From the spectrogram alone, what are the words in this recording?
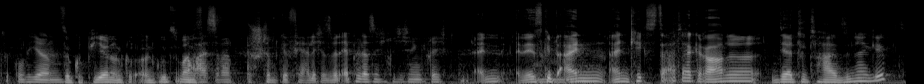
zu kopieren. zu kopieren und, und gut zu machen. Aber ist aber bestimmt gefährlich. Also wenn Apple das nicht richtig hinkriegt. Ein, es gibt einen, einen Kickstarter gerade, der total Sinn ergibt.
